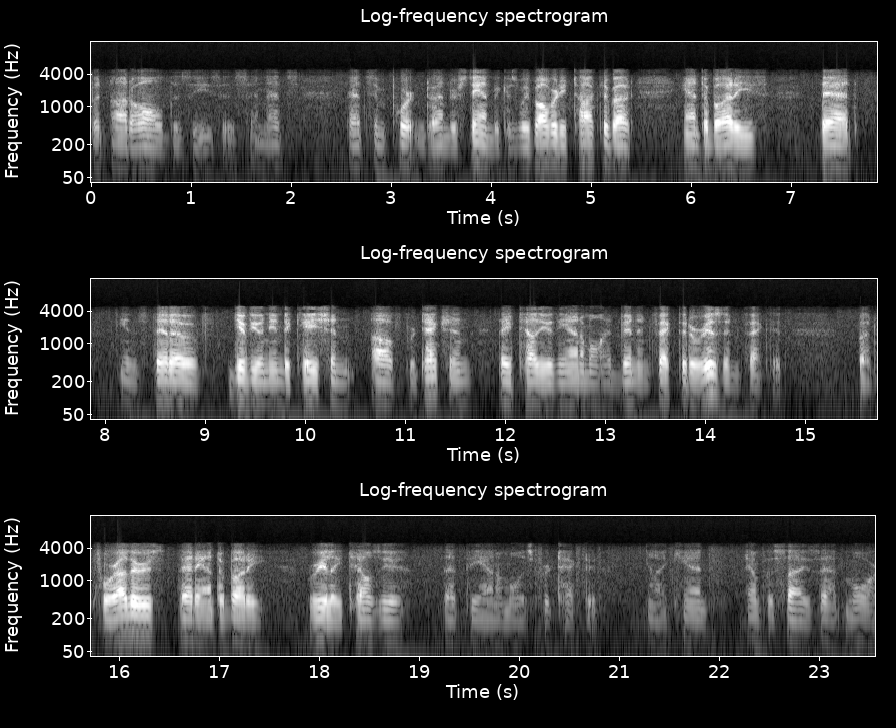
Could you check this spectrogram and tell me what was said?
but not all diseases, and that's that's important to understand because we've already talked about antibodies that instead of give you an indication of protection, they tell you the animal had been infected or is infected. But for others, that antibody really tells you that the animal is protected. And I can't emphasize that more.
